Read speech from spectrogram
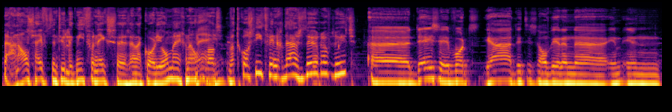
Nou, en Hans heeft natuurlijk niet voor niks eh, zijn accordeon meegenomen. Nee. Wat, wat kost die? 20.000 euro of zoiets? Eh, deze wordt, ja, dit is alweer een, eh, in, in,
